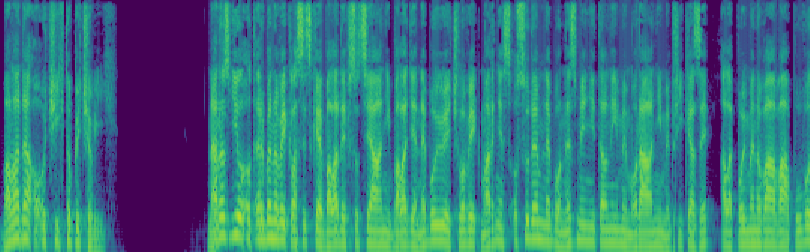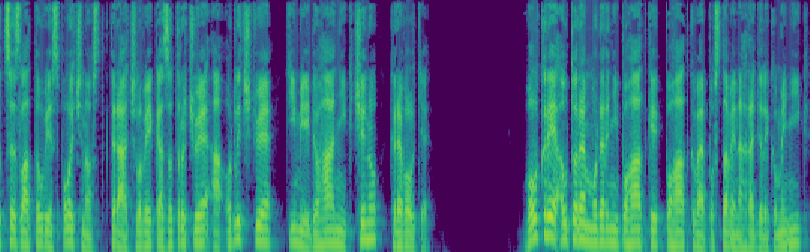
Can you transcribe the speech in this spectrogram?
Balada o očích topičových. Na rozdíl od Erbenovy klasické balady v sociální baladě nebojuje člověk marně s osudem nebo nezměnitelnými morálními příkazy, ale pojmenovává původce zlatou je společnost, která člověka zotročuje a odličťuje, tím jej dohání k činu, k revoltě. Volker je autorem moderní pohádky, pohádkové postavy nahradili Komeník,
